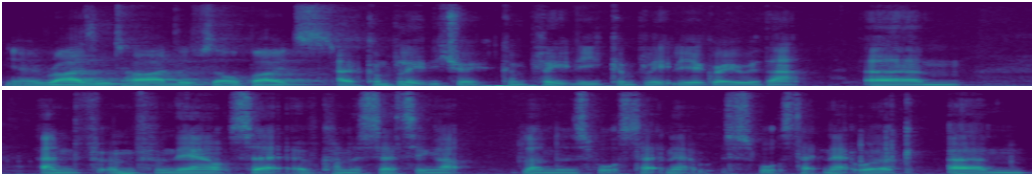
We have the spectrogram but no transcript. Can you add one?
you know, rising tide lifts all boats. Uh, completely true. Completely, completely agree with that. Um, and from, from the outset of kind of setting up London Sports Tech Net, Sports Tech Network, um,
